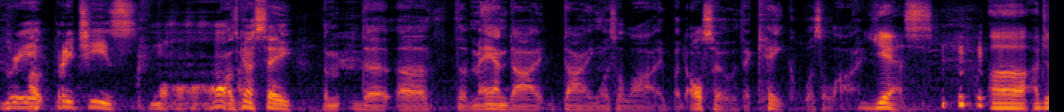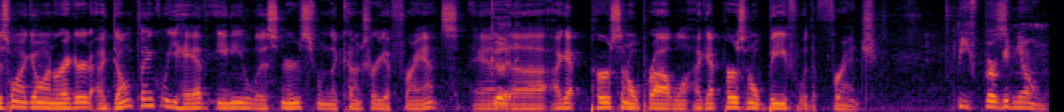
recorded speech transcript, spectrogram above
brie, brie cheese. I was gonna say the the uh, the man die, dying was a lie, but also the cake was a lie. Yes. uh, I just want to go on record. I don't think we have any listeners from the country of France, and Good. Uh, I got personal problem. I got personal beef with the French. Beef bourguignon.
